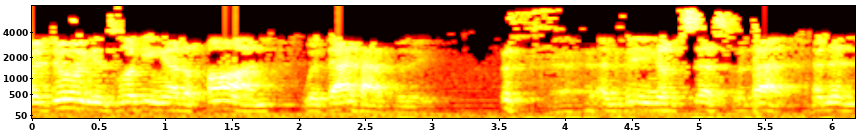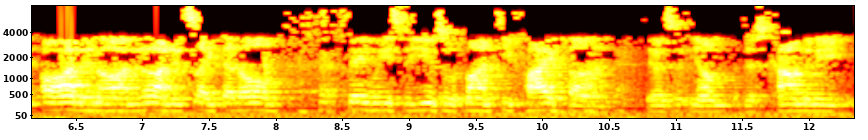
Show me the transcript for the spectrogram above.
we're doing is looking at a pond with that happening. and being obsessed with that. And then on and on and on. It's like that old thing we used to use with Monty Python. There's you know this comedy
